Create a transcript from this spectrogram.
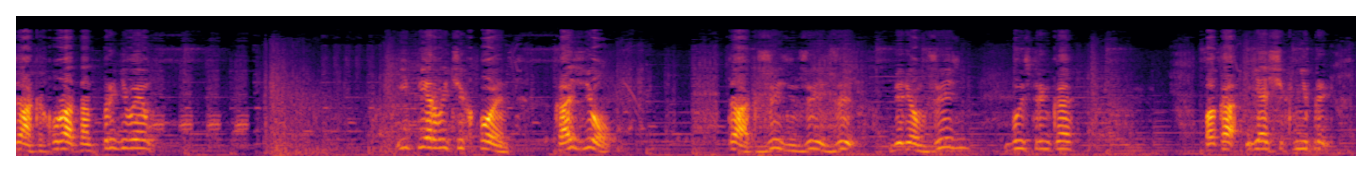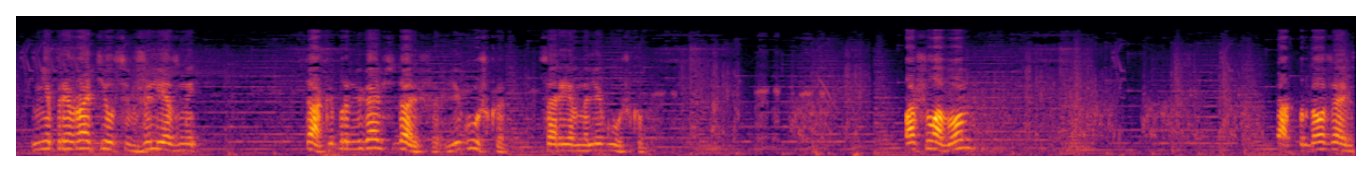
Так, аккуратно отпрыгиваем. И первый чекпоинт. Козел. Так, жизнь, жизнь, жизнь. Берем жизнь быстренько. Пока ящик не, при... не превратился в железный. Так, и продвигаемся дальше. Лягушка царевна лягушка. Пошла вон. Так, продолжаем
